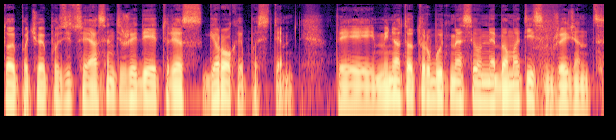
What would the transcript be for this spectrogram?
toj pačioj pozicijoje esantys žaidėjai turės gerokai pasitemti. Tai minėto turbūt mes jau nebematysim žaidžiant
